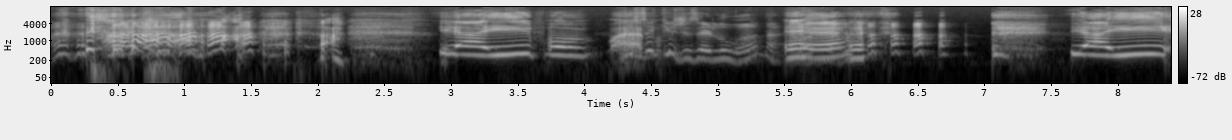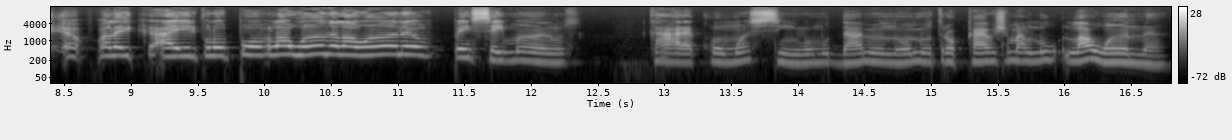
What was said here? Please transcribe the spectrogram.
e aí, pô. Você quis dizer Luana? É. é. E aí, eu falei, aí ele falou, pô, Lauana, Lauana. Eu pensei, mano, cara, como assim? Vou mudar meu nome, vou trocar, vou chamar Lu, Lauana.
